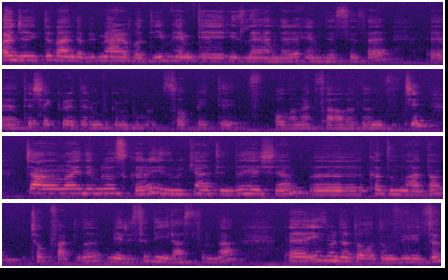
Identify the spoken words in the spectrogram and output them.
Öncelikle ben de bir merhaba diyeyim hem e, izleyenlere hem de size. E, teşekkür ederim bugün bu sohbeti olanak sağladığınız için. Canan Aydemir Özkara İzmir kentinde yaşayan e, kadınlardan çok farklı birisi değil aslında. E, İzmir'de doğdum, büyüdüm.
